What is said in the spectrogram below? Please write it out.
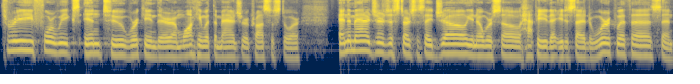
three, four weeks into working there, I'm walking with the manager across the store. And the manager just starts to say, Joe, you know, we're so happy that you decided to work with us. And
